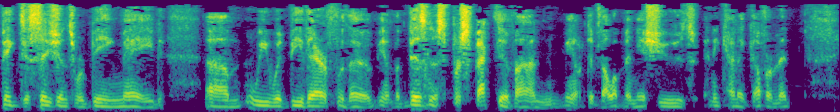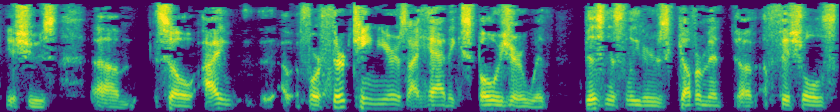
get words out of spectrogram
big decisions were being made. Um, we would be there for the you know the business perspective on you know development issues, any kind of government issues. Um, so I, for 13 years, I had exposure with business leaders, government uh, officials,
